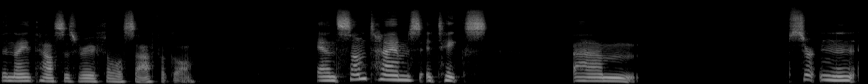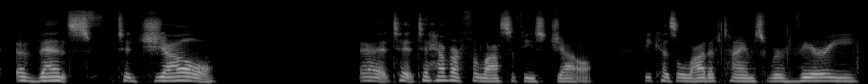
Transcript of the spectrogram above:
the ninth house is very philosophical. And sometimes it takes um, certain events to gel, uh, to, to have our philosophies gel, because a lot of times we're very,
